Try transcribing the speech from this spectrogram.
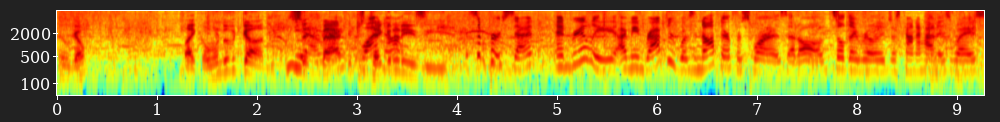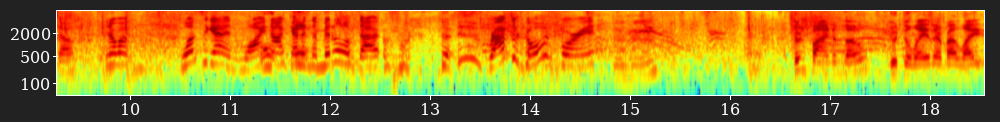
Here we go. Like going to the gun, sitting Yeah, back and just Why taking not? it easy. It's a percent. And really, I mean, Raptor was not there for Suarez at all. until they really just kind of had his way. So, you know what? Once again, why Oh, not get in oh. the middle of that? Raptor going for it. Mm-hmm. Couldn't find him though. Good delay there by Light.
